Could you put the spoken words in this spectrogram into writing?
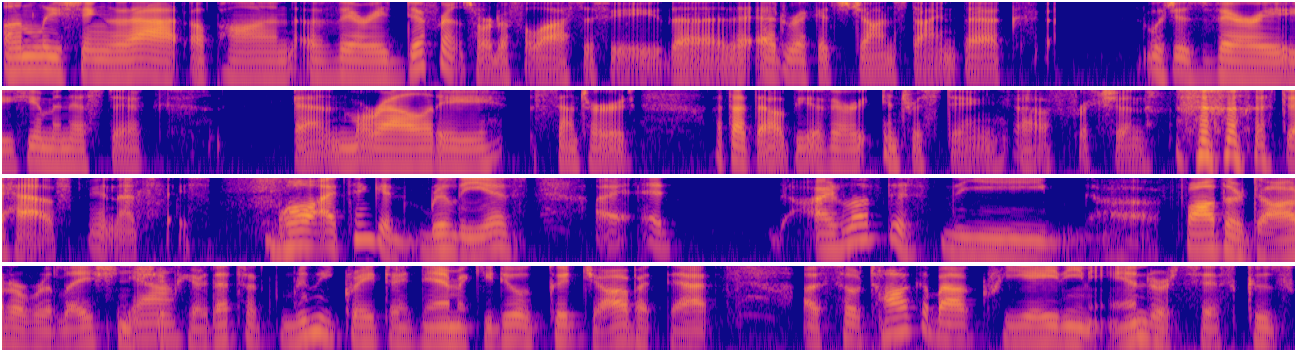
unleashing that upon a very different sort of philosophy, the, the Ed Ricketts, John Steinbeck, which is very humanistic, and morality centered. I thought that would be a very interesting uh, friction to have in that space. Well, I think it really is. I, it, I love this the uh, father daughter relationship yeah. here. That's a really great dynamic. You do a good job at that. Uh, so talk about creating Anders Fisk, who's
